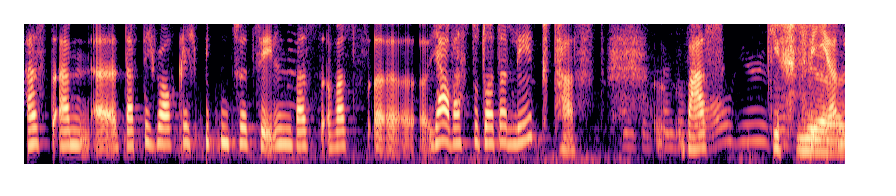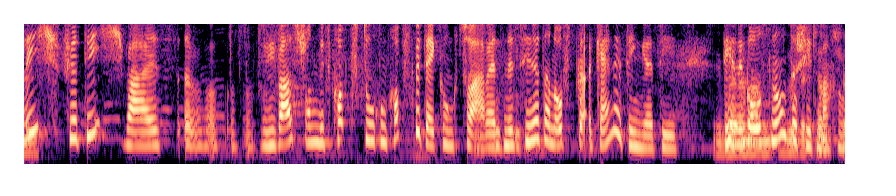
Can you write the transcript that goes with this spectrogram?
hast. Ähm, äh, darf dich aber auch gleich bitten zu erzählen, was, was, äh, ja, was du dort erlebt hast. War es gefährlich für dich? War es, äh, wie war es schon mit Kopftuch und Kopfbedeckung zu arbeiten? Es sind ja dann oft kleine Dinge, die, die einen großen Unterschied machen.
